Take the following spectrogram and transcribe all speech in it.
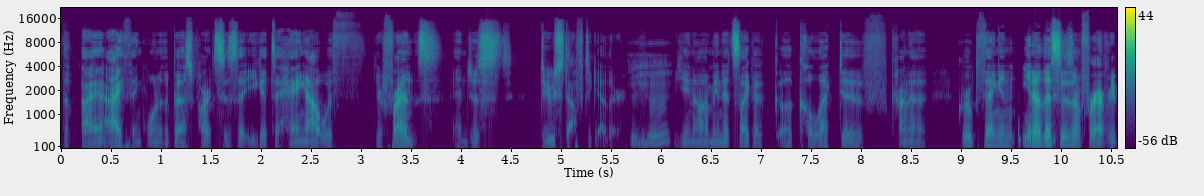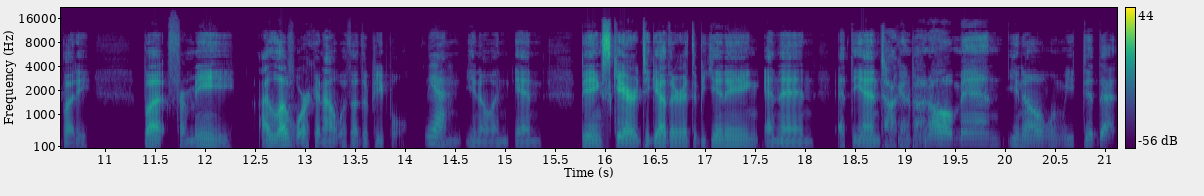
the, I I think one of the best parts is that you get to hang out with your friends and just do stuff together. hmm You know, I mean, it's like a, a collective kind of group thing, and you know, this isn't for everybody, but for me, I love working out with other people. Yeah. And you know, and and being scared together at the beginning, and then at the end talking about, oh man, you know, when we did that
